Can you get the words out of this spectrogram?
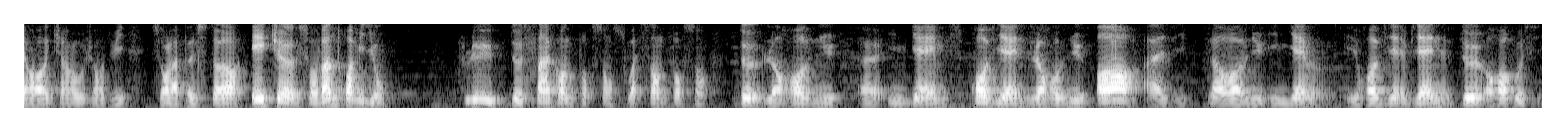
Rock hein, aujourd'hui sur l'Apple Store. Et que sur 23 millions, plus de 50%, 60% de leurs revenus in-game proviennent, leurs revenus hors Asie. Leurs revenus in-game ils viennent de Rock aussi.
